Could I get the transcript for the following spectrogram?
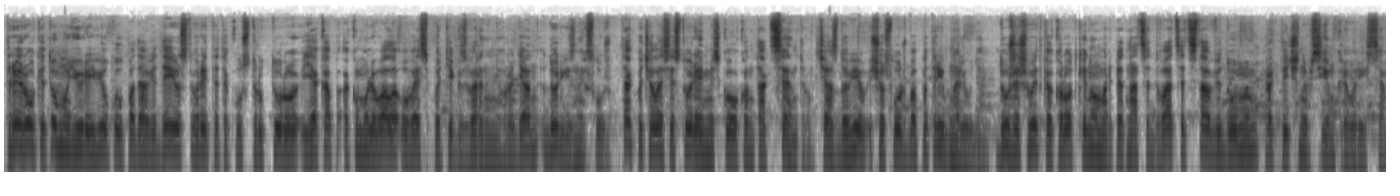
Три роки тому Юрій Вілкул подав ідею створити таку структуру, яка б акумулювала увесь потік звернень громадян до різних служб. Так почалась історія міського контакт-центру. Час довів, що служба потрібна людям. Дуже швидко короткий номер 1520 став відомим практично всім криворіжцям.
